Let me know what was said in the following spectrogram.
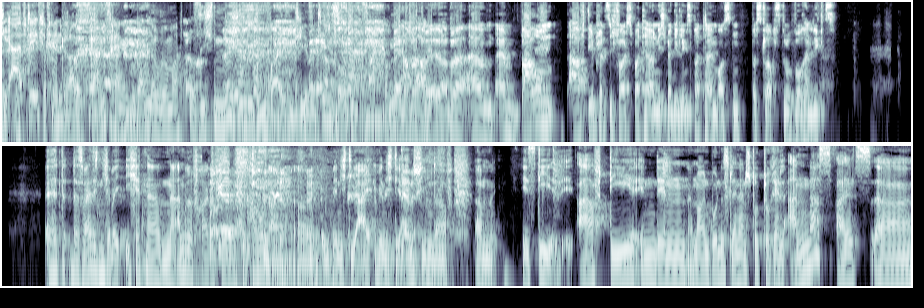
die AfD ist ich keine. Ich habe gerade ganz lange Gedanken darüber gemacht, dass ich nicht in die Hufeisenthese tappe. nee, aber, aber, aber ähm, ähm, warum AfD plötzlich Volkspartei und nicht mehr die Linkspartei im Osten? Was glaubst du? Woran liegt's? Äh, das weiß ich nicht, aber ich hätte eine, eine andere Frage okay. für, für Paula, ähm, wenn ich die, wenn ich die einschieben darf. Ähm, ist die AfD in den neuen Bundesländern strukturell anders als äh,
